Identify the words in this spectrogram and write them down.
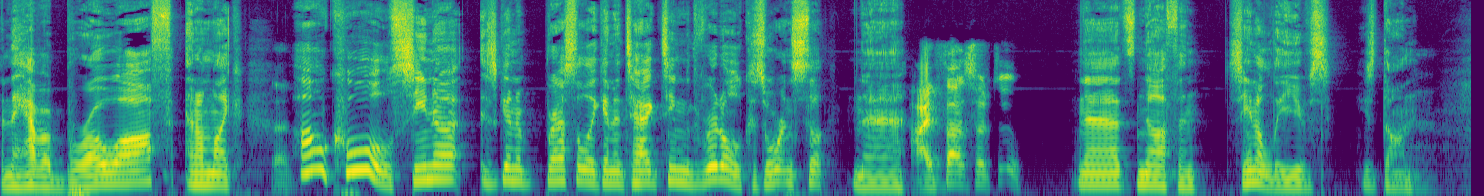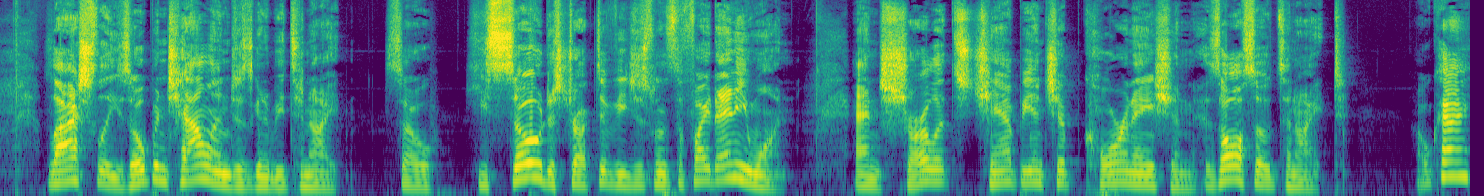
and they have a bro off, and I'm like, oh, cool. Cena is going to wrestle like in a tag team with Riddle because Orton's still. Nah, I thought so too. nah, it's nothing. Cena leaves. He's done. Lashley's open challenge is going to be tonight. So he's so destructive, he just wants to fight anyone. And Charlotte's championship coronation is also tonight. Okay.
